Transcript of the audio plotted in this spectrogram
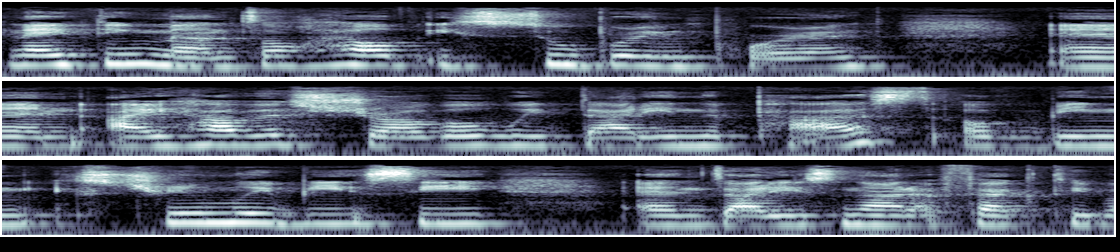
And I think mental health is super important. And I have a struggle with that in the past of being extremely busy, and that is not effective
